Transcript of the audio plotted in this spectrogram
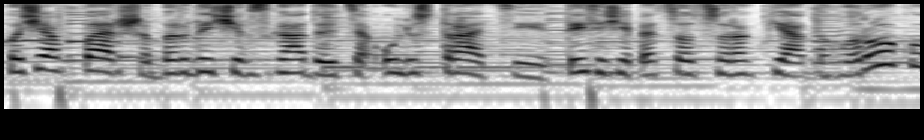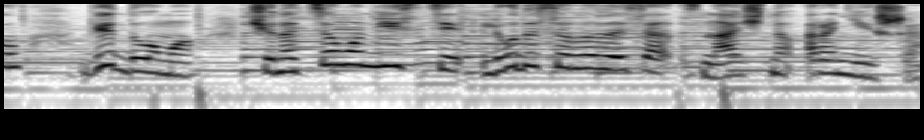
Хоча вперше Бердичів згадується у люстрації 1545 року, відомо, що на цьому місці люди селилися значно раніше.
